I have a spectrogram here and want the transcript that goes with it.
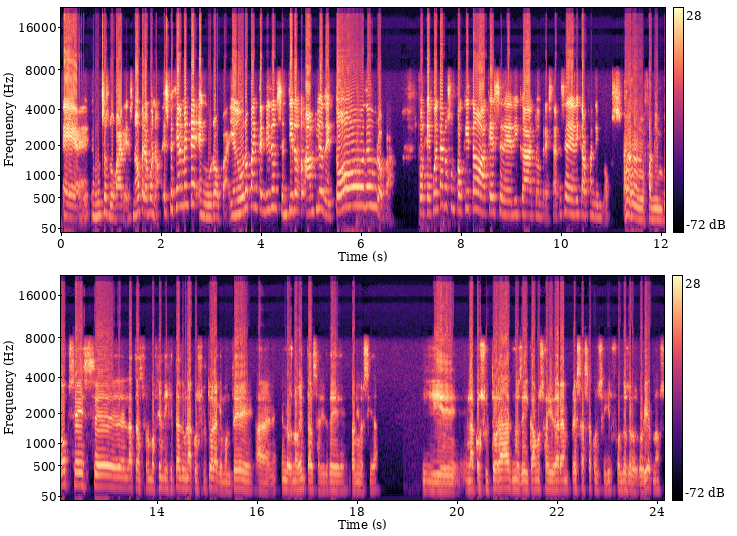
eh, en muchos lugares, ¿no? Pero bueno, especialmente en Europa. Y en Europa entendido en sentido amplio de toda Europa. Porque cuéntanos un poquito a qué se dedica tu empresa, a qué se dedica Funding Box. Funding Box es eh, la transformación digital de una consultora que monté ah, en los 90 al salir de la universidad. Y eh, en la consultora nos dedicamos a ayudar a empresas a conseguir fondos de los gobiernos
